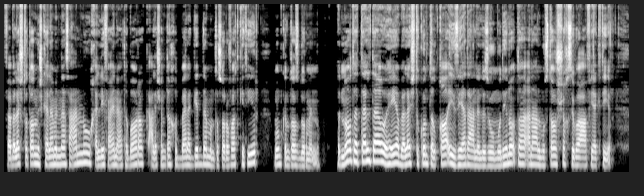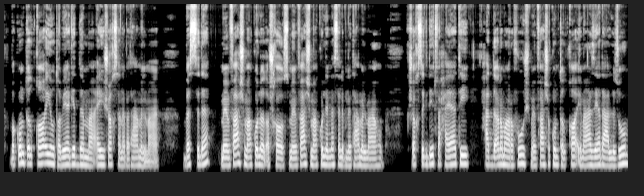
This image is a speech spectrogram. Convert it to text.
فبلاش تطنش كلام الناس عنه وخليه في عين اعتبارك علشان تاخد بالك جدا من تصرفات كتير ممكن تصدر منه. النقطة التالتة وهي بلاش تكون تلقائي زيادة عن اللزوم ودي نقطة أنا على المستوى الشخصي بقع فيها كتير. بكون تلقائي وطبيعي جدا مع أي شخص أنا بتعامل معاه. بس ده ما ينفعش مع كل الأشخاص ما ينفعش مع كل الناس اللي بنتعامل معاهم. شخص جديد في حياتي حد أنا معرفوش ما ينفعش أكون تلقائي معاه زيادة عن اللزوم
